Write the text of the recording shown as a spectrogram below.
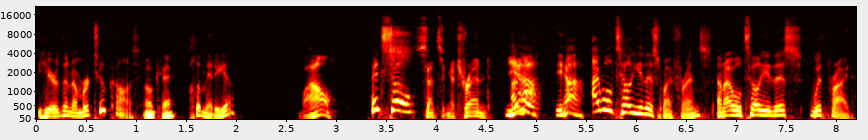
hear the number two cause? Okay. Chlamydia. Wow. And so Sensing a trend. I Yeah. will- yeah. I will tell you this, my friends, and I will tell you this with pride.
